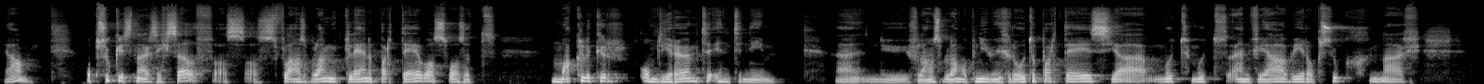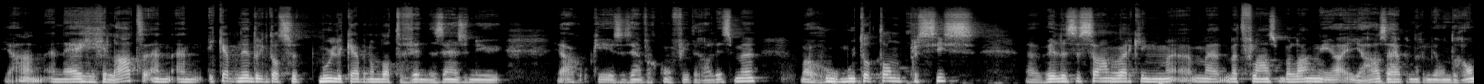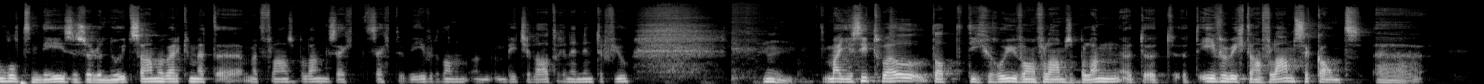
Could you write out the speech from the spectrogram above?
ja, op zoek is naar zichzelf. Als, als Vlaams Belang een kleine partij was, was het makkelijker om die ruimte in te nemen. Uh, nu Vlaams Belang opnieuw een grote partij is, ja, moet, moet N-VA weer op zoek naar ja, een eigen gelaat. En, en ik heb de indruk dat ze het moeilijk hebben om dat te vinden. Zijn ze nu, ja, oké, ze zijn voor confederalisme, maar hoe moet dat dan precies? Uh, willen ze samenwerking met, met, Vlaams Belang? Ja, ja, ze hebben ermee onderhandeld. Nee, ze zullen nooit samenwerken met, uh, met Vlaams Belang, zegt, zegt de Wever dan een, een beetje later in een interview. Hmm. Maar je ziet wel dat die groei van Vlaams Belang, het, het, het evenwicht aan Vlaamse kant, uh,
